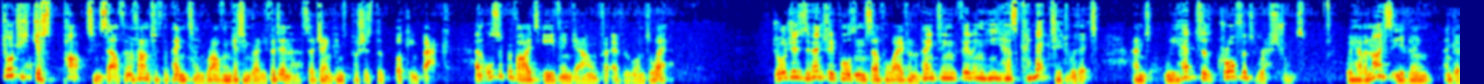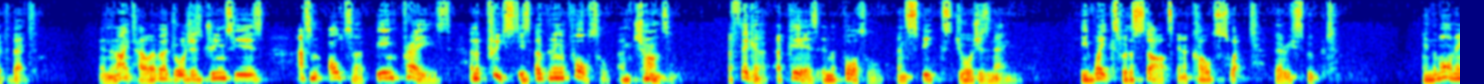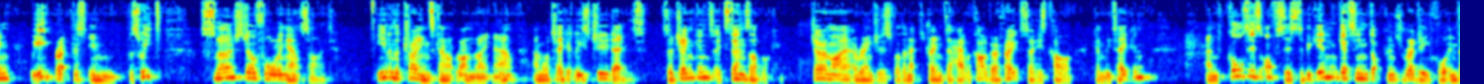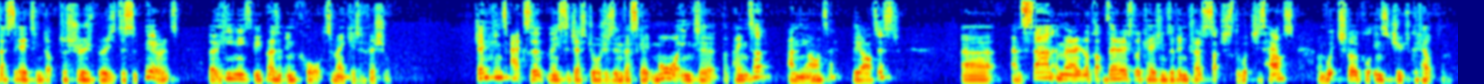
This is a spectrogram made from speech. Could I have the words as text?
Georges just parks himself in front of the painting rather than getting ready for dinner, so Jenkins pushes the booking back, and also provides evening gown for everyone to wear. Georges eventually pulls himself away from the painting, feeling he has connected with it, and we head to Crawford's restaurant. We have a nice evening and go to bed. In the night, however, Georges dreams he is at an altar being praised, and a priest is opening a portal and chanting. A figure appears in the portal and speaks George's name. He wakes with a start in a cold sweat, very spooked. In the morning, we eat breakfast in the suite, snow still falling outside. Even the trains cannot run right now and will take at least two days, so Jenkins extends our booking. Jeremiah arranges for the next train to have a cargo freight so his car can be taken, and calls his offices to begin getting documents ready for investigating Dr. Shrewsbury's disappearance, though he needs to be present in court to make it official. Jenkins accidentally suggests Georges investigate more into the painter and the, art- the artist, uh, and Stan and Mary look up various locations of interest, such as the witch's house, and which local institutes could help them.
